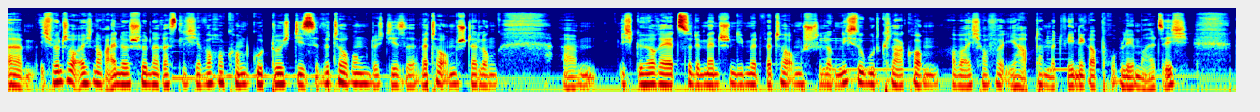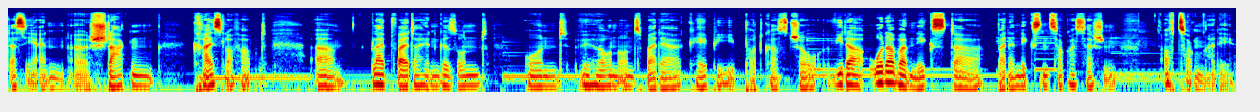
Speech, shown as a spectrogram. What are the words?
ähm, ich wünsche euch noch eine schöne restliche Woche. Kommt gut durch diese Witterung, durch diese Wetterumstellung. Ähm, ich gehöre jetzt zu den Menschen, die mit Wetterumstellung nicht so gut klarkommen, aber ich hoffe, ihr habt damit weniger Probleme als ich, dass ihr einen äh, starken Kreislauf habt. Ähm, bleibt weiterhin gesund und wir hören uns bei der KP Podcast Show wieder oder beim nächsten, bei der nächsten Zocker Session auf Zocken HD.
